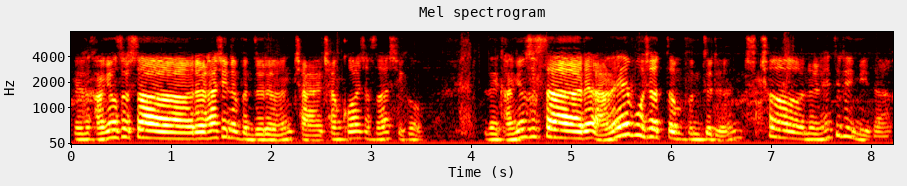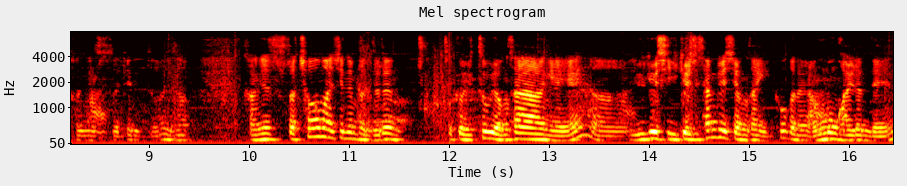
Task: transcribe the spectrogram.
그래서 강령술사를 하시는 분들은 잘 참고하셔서 하시고 근데 강령술사를 안 해보셨던 분들은 추천을 해드립니다. 강령술사 캐릭터. 그래서 강령술사 처음 하시는 분들은 제거 유튜브 영상에 어, 1교시, 2교시, 3교시 영상이 있고 그 다음에 악몽 관련된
